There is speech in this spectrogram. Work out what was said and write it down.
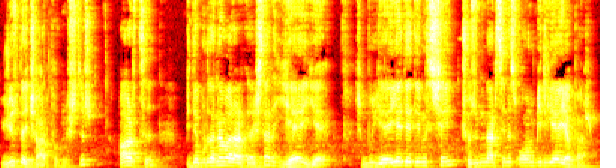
100 ile çarpılmıştır. Artı bir de burada ne var arkadaşlar? y y. Şimdi bu y y dediğimiz şey çözümlerseniz 11y yapar.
